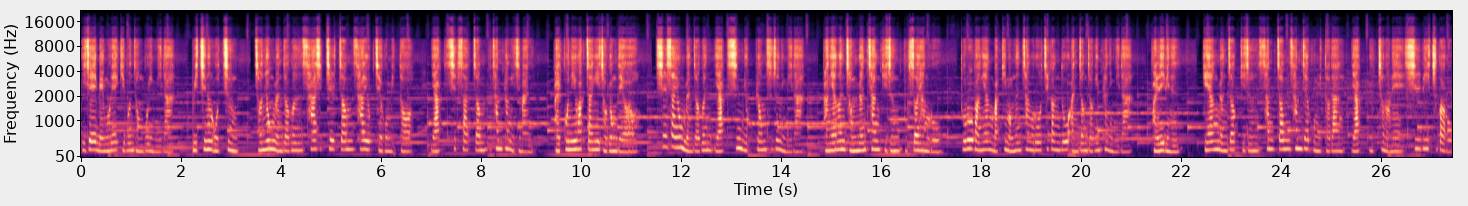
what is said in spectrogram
이제 매물의 기본 정보입니다. 위치는 5층, 전용 면적은 47.46제곱미터, 약 14.3평이지만 발코니 확장이 적용되어 실사용 면적은 약 16평 수준입니다. 방향은 전면 창 기준 북서향으로 도로 방향 막힘없는 창으로 채광도 안정적인 편입니다. 관리비는 계약 면적 기준 3.3제곱미터당 약 6천원의 실비 추가로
